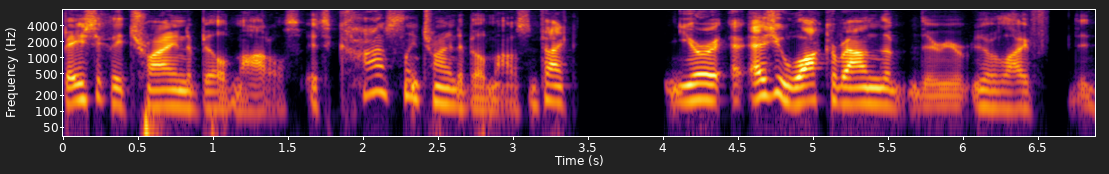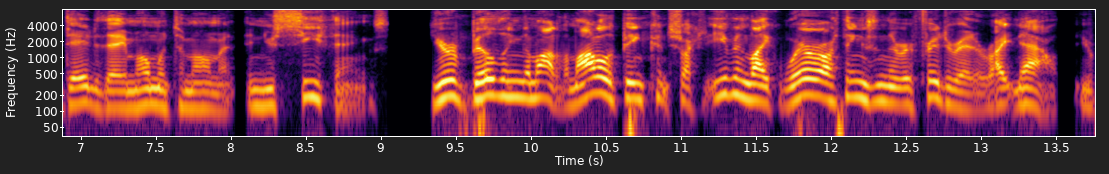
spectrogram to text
basically trying to build models. It's constantly trying to build models. In fact, you're as you walk around the, the your, your life day to day, moment to moment, and you see things. You're building the model. The model is being constructed. Even like where are things in the refrigerator right now? Your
